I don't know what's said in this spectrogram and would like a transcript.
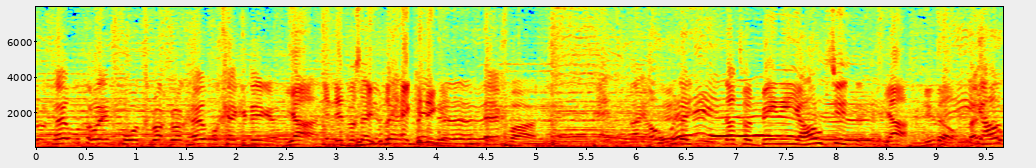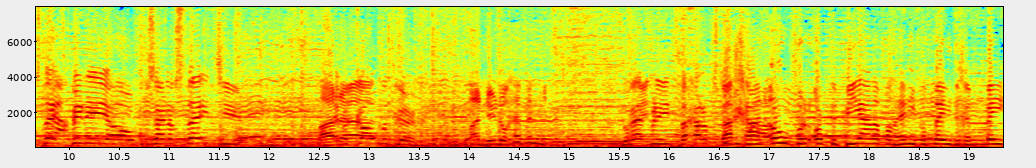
Heeft heel veel talent voortgebracht, maar ook heel veel gekke dingen. Ja, en dit was een van de gekke dingen. Echt waar. Wij hopen dat, dat we binnen in je hoofd zitten. Ja, nu wel. Wij zijn nog steeds binnen in je hoofd. We zijn nog steeds hier. Maar, En we eh, komen terug. maar nu nog even niet. Nog even niet. We gaan op We gaan over op de piano van Henny van Peter en Pe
